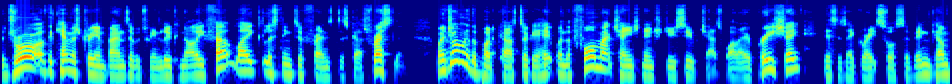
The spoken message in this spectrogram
The draw of the chemistry and banter between luke and ollie felt like listening to friends discuss wrestling. My enjoyment of the podcast took a hit when the format changed and introduced super chats. While I appreciate this is a great source of income,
